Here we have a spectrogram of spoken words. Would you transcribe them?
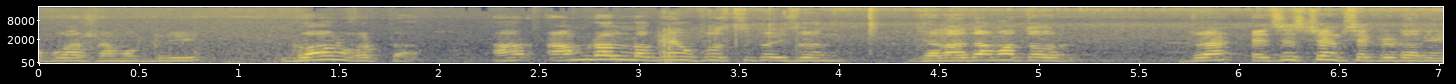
উপহার সামগ্রী গ্রহণ করতাম আর আমরা লগে উপস্থিত হয়েছেন জেলা জামাতর জয়েন্ট অ্যাসিস্ট্যান্ট সেক্রেটারি।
